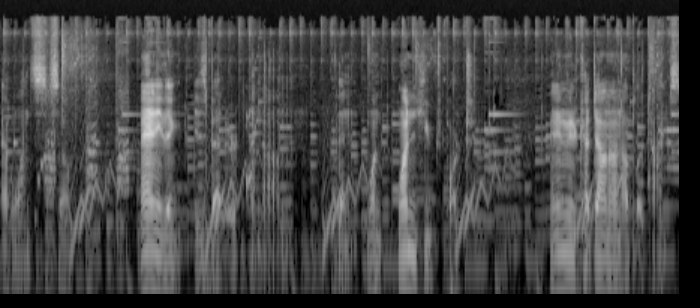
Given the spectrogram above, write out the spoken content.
at once. So anything is better than um, than one one huge part. And I'm gonna cut down on upload times.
